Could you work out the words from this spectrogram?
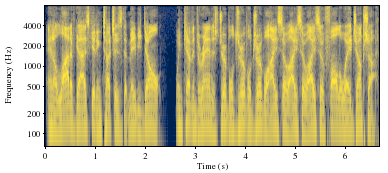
and a lot of guys getting touches that maybe don't when Kevin Durant is dribble, dribble, dribble, ISO, ISO, ISO, fall away, jump shot.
